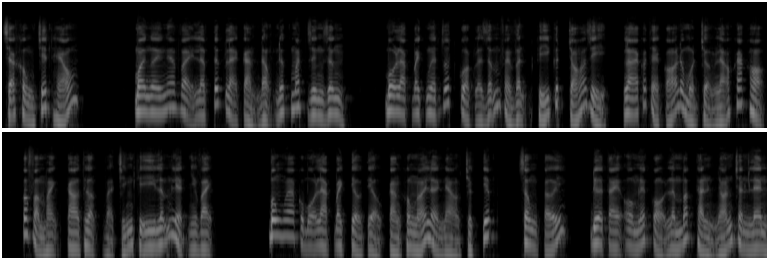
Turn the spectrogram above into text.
sẽ không chết héo. Mọi người nghe vậy lập tức lại cảm động nước mắt rưng rưng. Bộ lạc Bạch Nguyệt rốt cuộc là dẫm phải vận khí cứt chó gì, lại có thể có được một trưởng lão khác họ, có phẩm hạnh cao thượng và chính khí lẫm liệt như vậy. Bông hoa của bộ lạc Bạch Tiểu Tiểu càng không nói lời nào trực tiếp, xông tới, đưa tay ôm lấy cổ Lâm Bắc Thần nhón chân lên,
